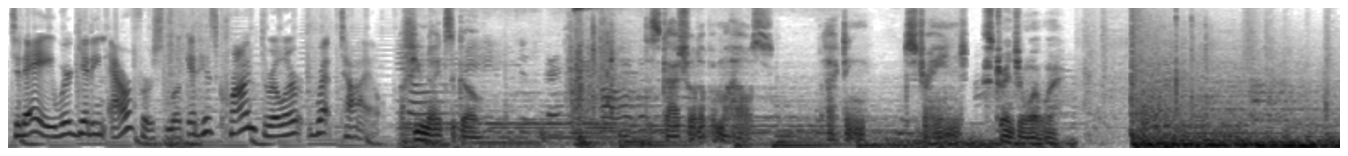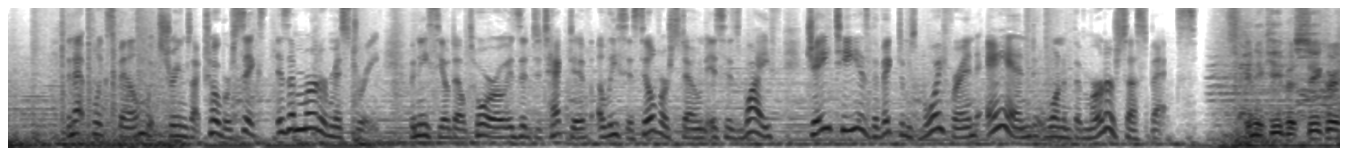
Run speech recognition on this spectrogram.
Today, we're getting our first look at his crime thriller, Reptile. A few nights ago, this guy showed up at my house, acting strange. Strange in what way? The Netflix film, which streams October 6th, is a murder mystery. Benicio del Toro is a detective, Alicia Silverstone is his wife, JT is the victim's boyfriend, and one of the murder suspects. Can you keep a secret?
